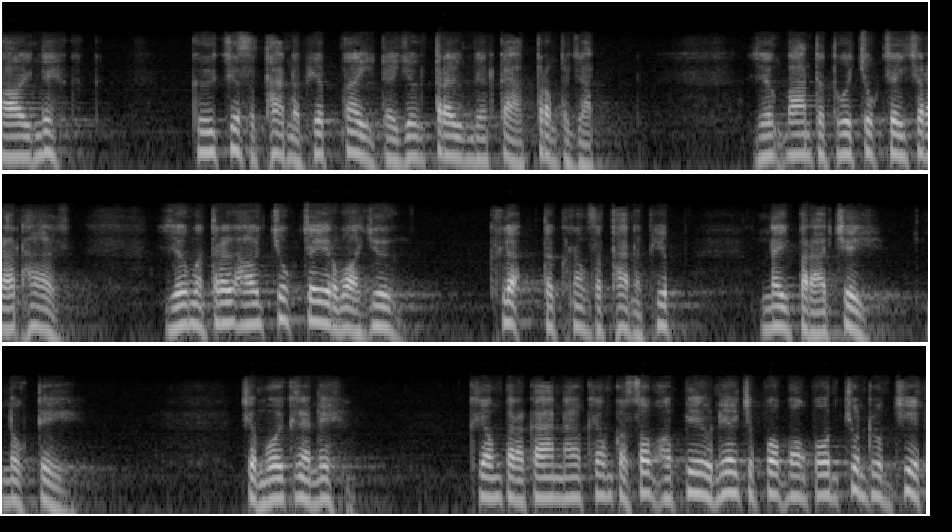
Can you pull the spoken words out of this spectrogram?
ហើយនេះគឺជាស្ថានភាពនៃដែលយើងត្រូវមានការប្រុងប្រយ័ត្នយើងបានទទួលជោគជ័យច្រើនហើយយើងមិនត្រូវឲ្យជោគជ័យរបស់យើង ធ្លាក់ទៅក្នុងស្ថានភាពនៃបរាជ័យនោះទេជាមួយគ្នានេះខ្ញុំប្រកាសណាខ្ញុំក៏សូមអពាវនាវចំពោះបងប្អូនជនរួមជាតិ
